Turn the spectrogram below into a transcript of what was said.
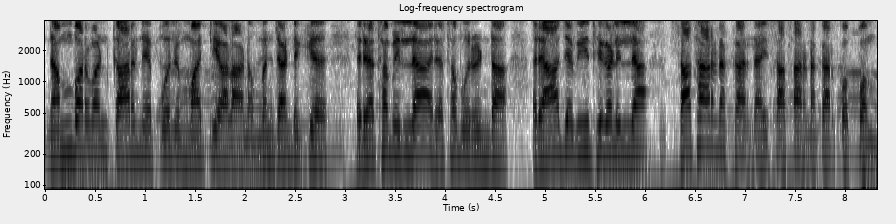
നമ്പർ വൺ കാറിനെ പോലും മാറ്റിയ ആളാണ്. ഉമ്മൻചാണ്ടിക്ക് രഥമില്ല രഥമുരുണ്ട രാജവീഥികളില്ല. സാധാരണക്കാരനായി സാധാരണക്കാർക്കൊപ്പം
